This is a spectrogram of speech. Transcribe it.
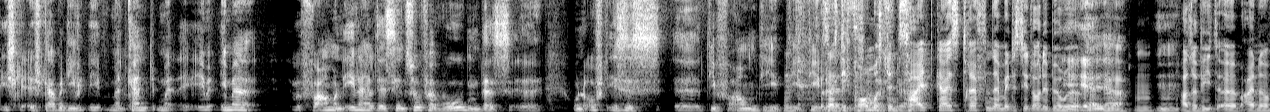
Ich, ich glaube, die, die, man kann immer Form und Inhalte sind so verwoben, dass äh, und oft ist es äh, die Form, die, die, die Das heißt, die Form muss den Zeitgeist treffen, damit es die Leute berührt. Ja, ja. Mhm. mhm. Also wie äh, eine äh,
